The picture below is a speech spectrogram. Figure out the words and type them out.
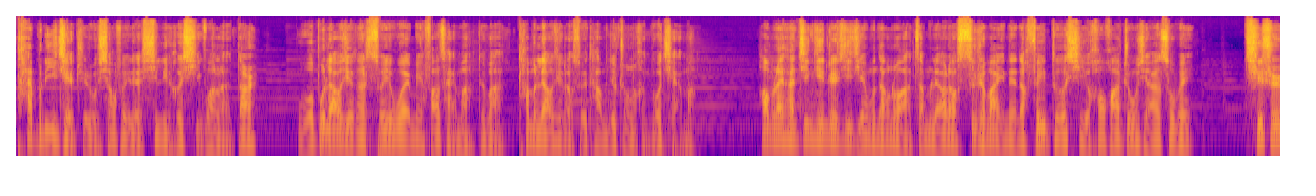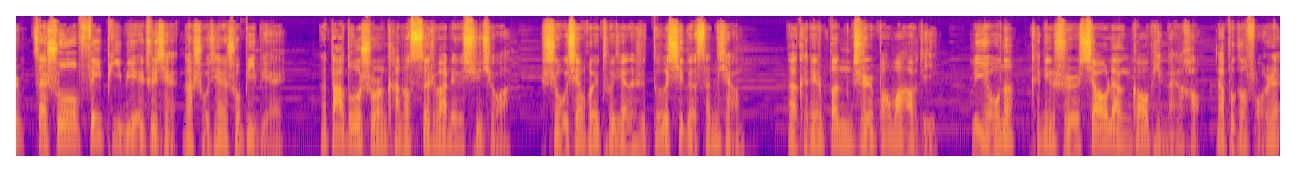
太不理解这种消费的心理和习惯了。当然我不了解呢，所以我也没发财嘛，对吧？他们了解了，所以他们就挣了很多钱嘛。好，我们来看今天这期节目当中啊，咱们聊聊四十万以内的非德系豪华中型 SUV。其实，在说非 BBA 之前，那首先也说 BBA。那大多数人看到四十万这个需求啊，首先会推荐的是德系的三强，那肯定是奔驰、宝马、奥迪。理由呢，肯定是销量高、品牌好。那不可否认，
